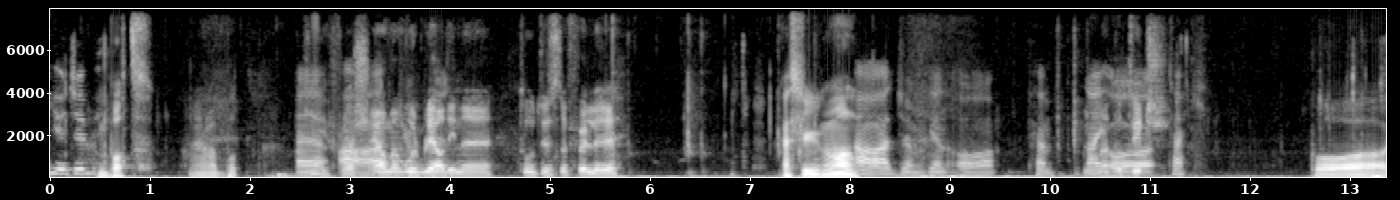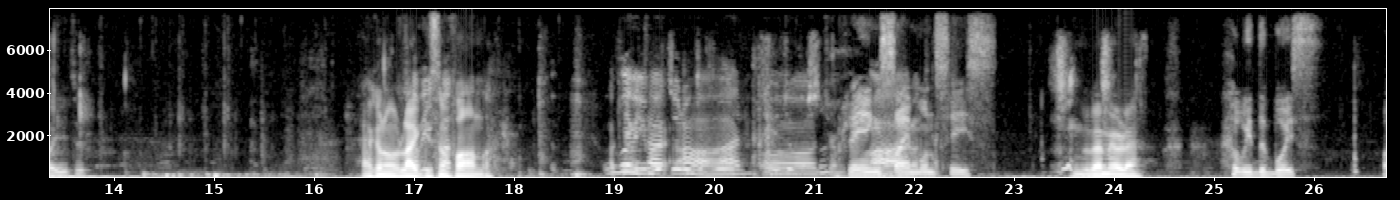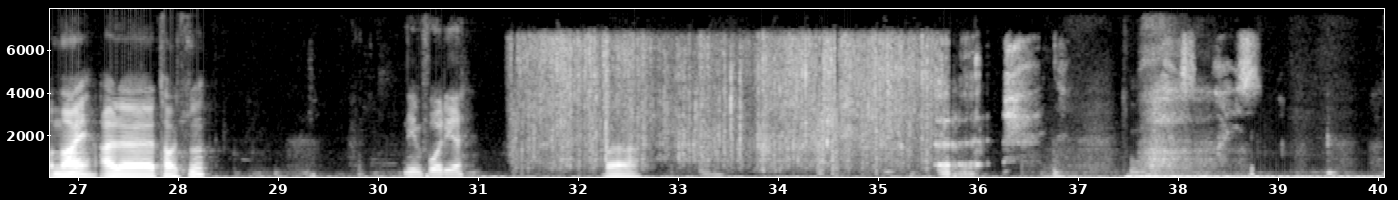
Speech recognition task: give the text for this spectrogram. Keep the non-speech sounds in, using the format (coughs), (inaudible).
YouTube. Bot. Jævla bot. Uh, Ja, men hvor ble av dine 2000 følgere? Jeg streamer, mann. AR, Jumgun og Pump. Nei, Men på og Twitch? Tack. På YouTube. Jeg kan lagge som faen, da. Ok, vi tar AR og Jumgen. Playing Simon Says Hvem gjør det? (laughs) with the boys. Å nei, er det title? Din forrige. Å ja.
